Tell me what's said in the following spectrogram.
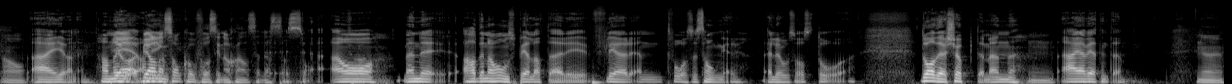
ja. Nej, jag vet inte. Han är, Ja, är, Bjarnason kommer få sina chanser nästa säsong. Ja, men eh, hade Nahom spelat där i fler än två säsonger, eller hos oss, då, då hade jag köpt det, men Mm. nej, jag vet inte. Nej.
